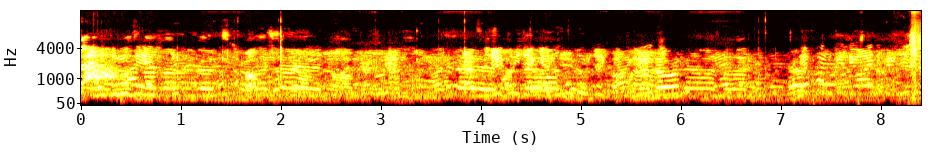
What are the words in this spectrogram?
Kodunu değiştir. Yanında duracak. Ne fark ediyor? Aynı bir şey.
